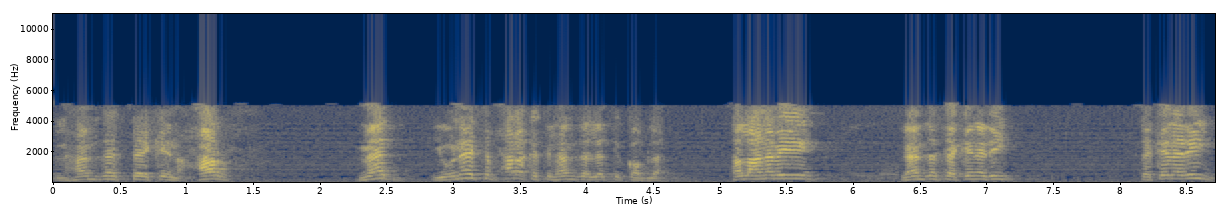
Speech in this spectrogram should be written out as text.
الهمزة الساكنة. حرف مد يناسب حركة الهمزة التي قبلها. طلع نبي؟ الهمزة الساكنة دي. الساكنة دي.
